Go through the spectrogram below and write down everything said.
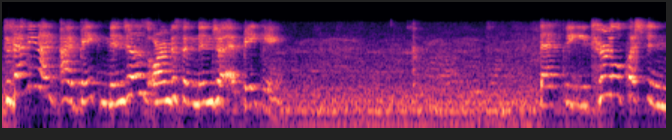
Does that mean I, I bake ninjas or I'm just a ninja at baking? That's the eternal question.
